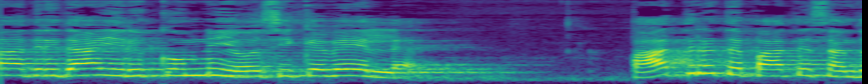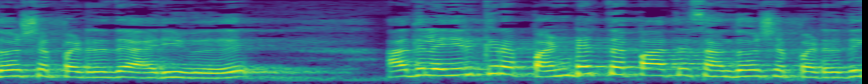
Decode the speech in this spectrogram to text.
மாதிரி தான் இருக்கும்னு யோசிக்கவே இல்லை. பாத்திரத்தை பார்த்து சந்தோஷப்படுறது அறிவு அதில் இருக்கிற பண்டத்தை பார்த்து சந்தோஷப்படுறது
